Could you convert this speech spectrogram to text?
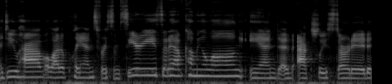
I do have a lot of plans for some series that I have coming along, and I've actually started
